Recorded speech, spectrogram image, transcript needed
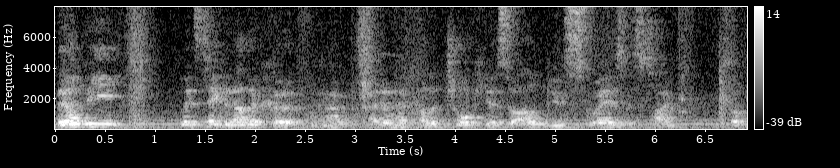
There'll be, let's take another curve, and I, I don't have colored chalk here, so I'll use squares this time. So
